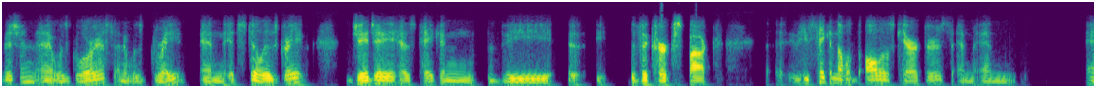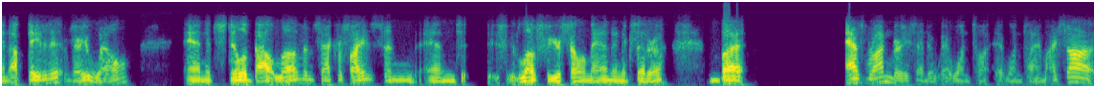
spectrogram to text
vision, and it was glorious, and it was great, and it still is great. JJ has taken the uh, the Kirk Spock. He's taken the whole, all those characters and and and updated it very well, and it's still about love and sacrifice and and love for your fellow man and etc. But as Roddenberry said at one to- at one time, I saw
